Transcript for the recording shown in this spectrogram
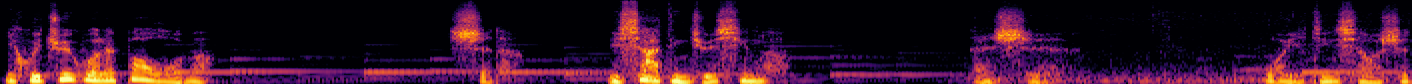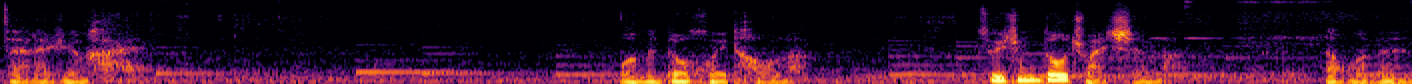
你会追过来抱我吗？是的。你下定决心了，但是我已经消失在了人海。我们都回头了，最终都转身了，但我们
